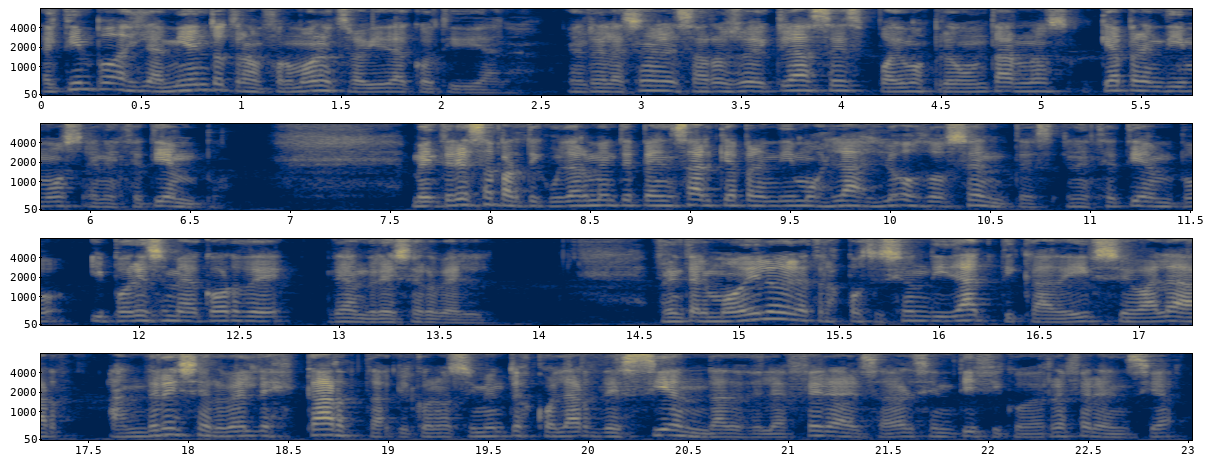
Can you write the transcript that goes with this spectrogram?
El tiempo de aislamiento transformó nuestra vida cotidiana. En relación al desarrollo de clases, podemos preguntarnos qué aprendimos en este tiempo. Me interesa particularmente pensar qué aprendimos las los docentes en este tiempo y por eso me acordé de André Gerbel. Frente al modelo de la transposición didáctica de Yves Ballard, André Gerbel descarta que el conocimiento escolar descienda desde la esfera del saber científico de referencia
